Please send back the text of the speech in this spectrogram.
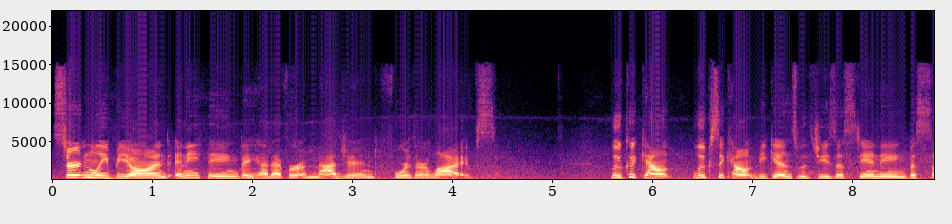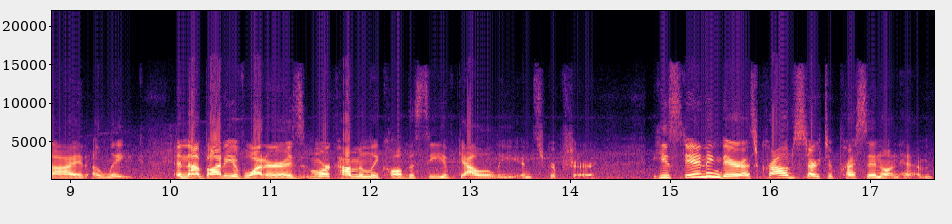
certainly beyond anything they had ever imagined for their lives. Luke account, Luke's account begins with Jesus standing beside a lake, and that body of water is more commonly called the Sea of Galilee in Scripture. He's standing there as crowds start to press in on him.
